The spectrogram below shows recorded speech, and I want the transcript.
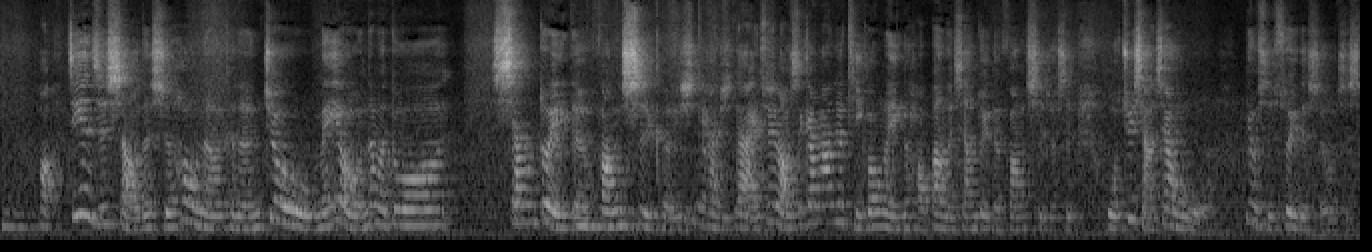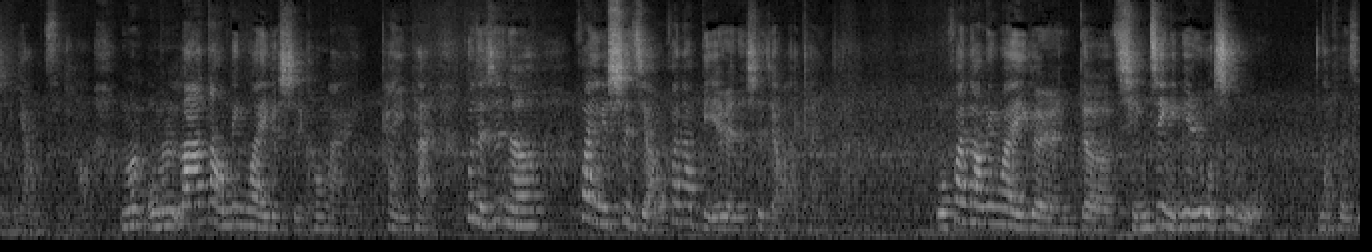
嗯好，经验值少的时候呢，可能就没有那么多相对的方式可以看待。所以老师刚刚就提供了一个好棒的相对的方式，就是我去想象我六十岁的时候是什么样子。哈，我们我们拉到另外一个时空来看一看，或者是呢换一个视角，我换到别人的视角来看一看，我换到另外一个人的情境里面，如果是我，那会是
